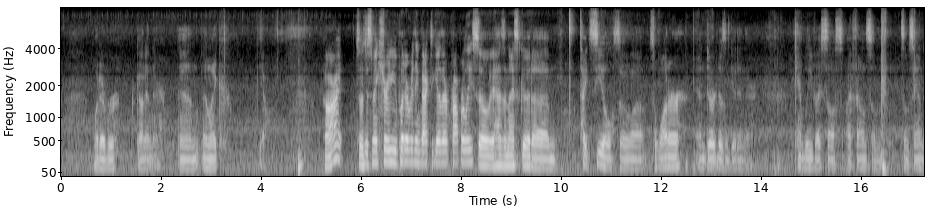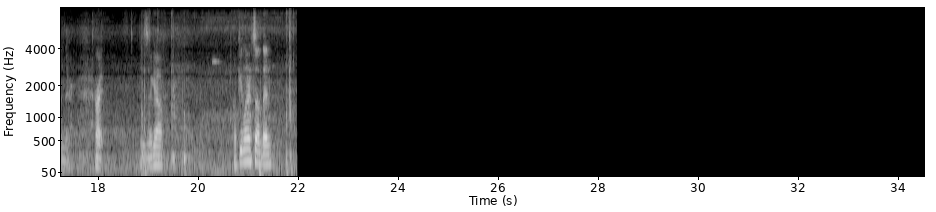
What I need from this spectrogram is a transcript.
whatever got in there. And and like, yeah. All right. So just make sure you put everything back together properly so it has a nice good um, tight seal so uh, so water and dirt doesn't get in there. I can't believe I saw I found some some sand in there. All right, here's my out. Hope you learned something.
